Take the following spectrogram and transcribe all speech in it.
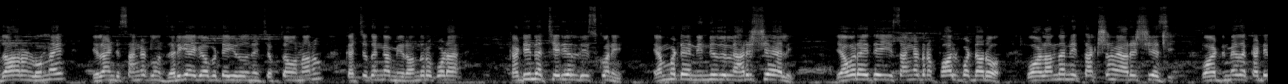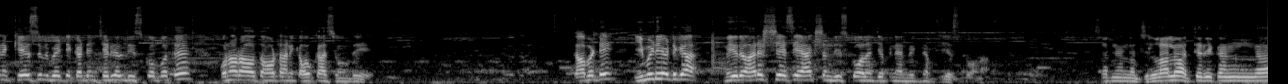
ఉదాహరణలు ఉన్నాయి. ఇలాంటి సంఘటనలు జరిగాయి కాబట్టి ఈరోజు నేను చెప్తా ఉన్నాను. ఖచ్చితంగా మీరందరూ కూడా కఠిన చర్యలు తీసుకొని ఎమ్మటే నిందితుల్ని అరెస్ట్ చేయాలి. ఎవరైతే ఈ సంఘటన పాల్పడ్డారో వాళ్ళందరినీ తక్షణమే అరెస్ట్ చేసి వాటి మీద కఠిన కేసులు పెట్టి కఠిన చర్యలు తీసుకోకపోతే పునరావృతం అవడానికి అవకాశం ఉంది. కాబట్టి ఇమీడియట్గా మీరు అరెస్ట్ చేసి యాక్షన్ తీసుకోవాలని చెప్పి నేను విజ్ఞప్తి చేస్తున్నాను సార్ నిన్న జిల్లాలో అత్యధికంగా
